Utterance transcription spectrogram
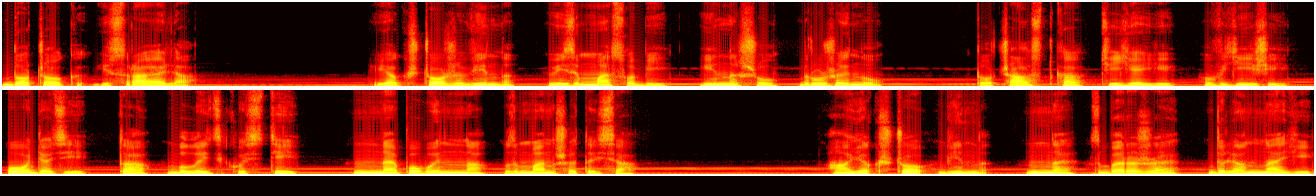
дочок Ізраїля. Якщо ж він візьме собі іншу дружину, то частка тієї в їжі, одязі та близькості не повинна зменшитися. А якщо він не збереже для неї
